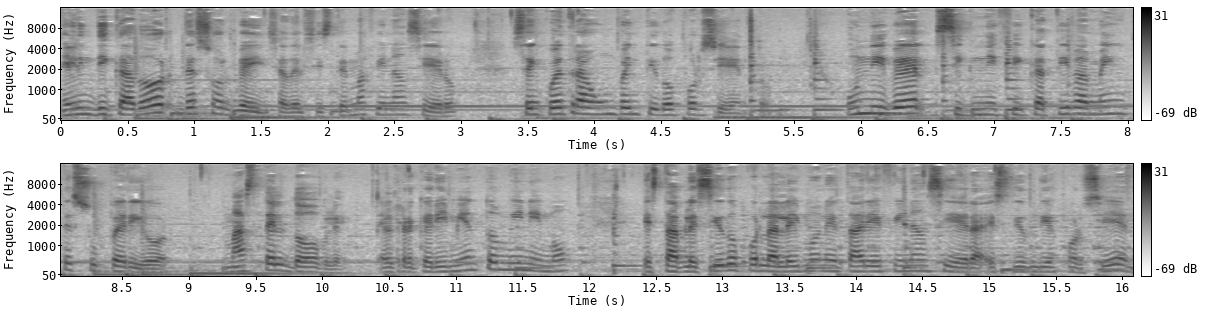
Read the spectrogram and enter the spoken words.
El indicador de solvencia del sistema financiero se encuentra a un 22%, un nivel significativamente superior, más del doble. El requerimiento mínimo establecido por la ley monetaria y financiera es de un 10%,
